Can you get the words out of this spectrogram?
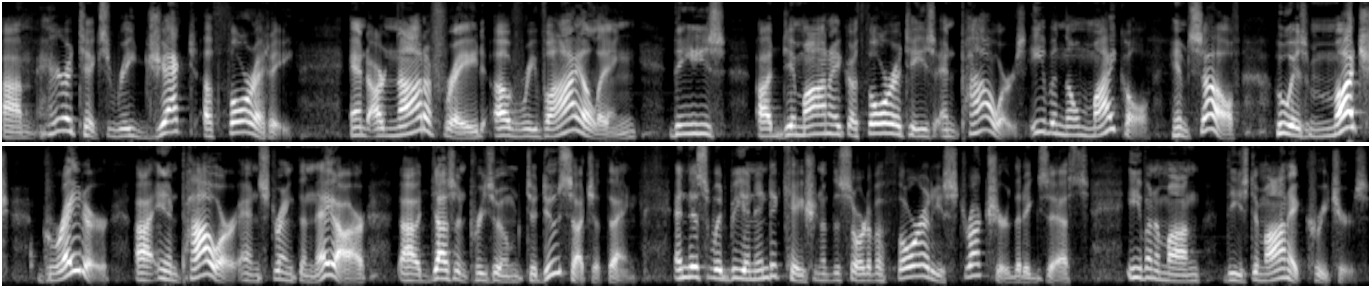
um, heretics reject authority and are not afraid of reviling these uh, demonic authorities and powers, even though Michael himself, who is much greater uh, in power and strength than they are, uh, doesn't presume to do such a thing. And this would be an indication of the sort of authority structure that exists even among these demonic creatures.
